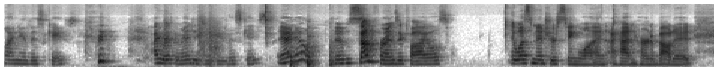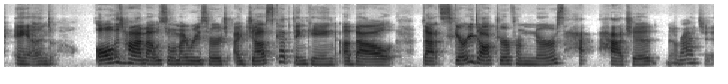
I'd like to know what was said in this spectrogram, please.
Well, I knew this case. I recommended you do this case. Yeah, I know. It was Sound forensic files. it was an interesting one. I hadn't heard about it. And all the time I was doing my research, I just kept thinking about that scary doctor from Nurse ha- Hatchet. No, Ratched.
